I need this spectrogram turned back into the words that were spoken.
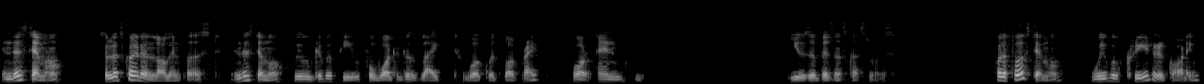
In this demo, so let's go ahead and log in first. In this demo, we will give a feel for what it is like to work with WarpDrive for end user business customers. For the first demo, we will create a recording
